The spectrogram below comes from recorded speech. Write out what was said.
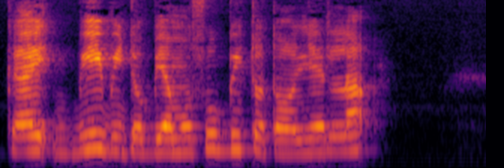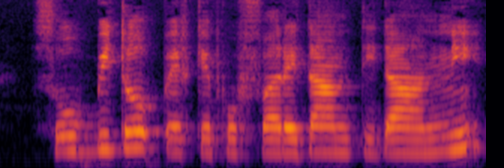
Ok, Bibi dobbiamo subito toglierla. Subito perché può fare tanti danni.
